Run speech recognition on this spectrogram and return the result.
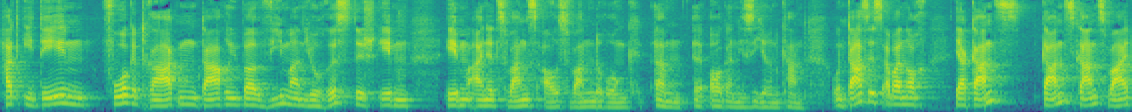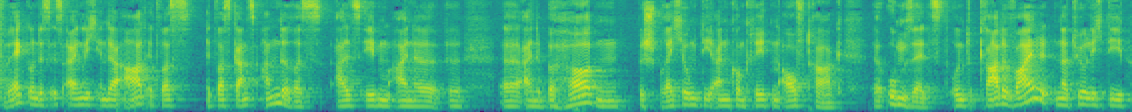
hat Ideen vorgetragen darüber, wie man juristisch eben eben eine Zwangsauswanderung ähm, äh, organisieren kann. Und das ist aber noch ja ganz ganz, ganz weit weg und es ist eigentlich in der Art etwas, etwas ganz anderes als eben eine, äh, äh, eine Behördenbesprechung, die einen konkreten Auftrag äh, umsetzt. Und gerade weil natürlich die,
